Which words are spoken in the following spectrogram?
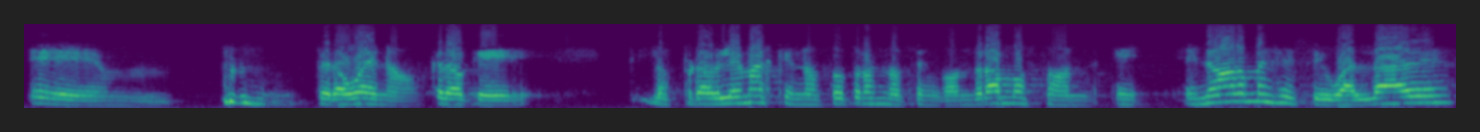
Eh, pero bueno, creo que los problemas que nosotros nos encontramos son eh, enormes desigualdades,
